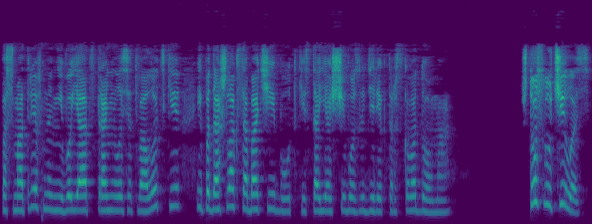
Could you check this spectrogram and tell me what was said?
Посмотрев на него, я отстранилась от Володьки и подошла к собачьей будке, стоящей возле директорского дома. «Что случилось?»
